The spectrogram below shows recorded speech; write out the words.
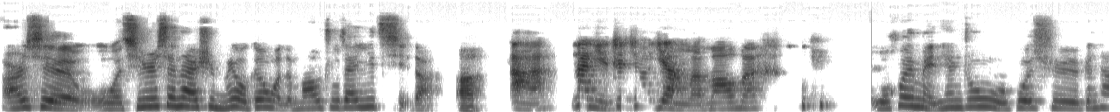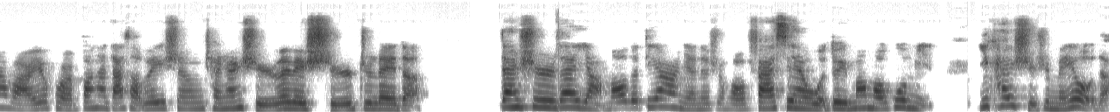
而且我其实现在是没有跟我的猫住在一起的。啊啊，那你这叫养了猫吗？我会每天中午过去跟它玩一会儿，帮它打扫卫生、铲铲屎、喂喂食之类的。但是在养猫的第二年的时候，发现我对猫毛过敏。一开始是没有的，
